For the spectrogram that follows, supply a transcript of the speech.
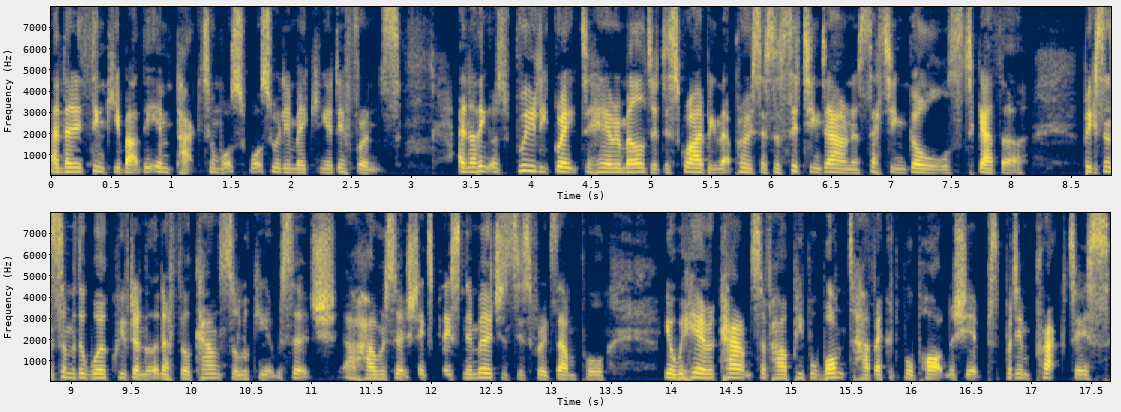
and then thinking about the impact and what's what's really making a difference. And I think it was really great to hear Imelda describing that process of sitting down and setting goals together. Because in some of the work we've done at the Nuffield Council, looking at research, uh, how research takes place in emergencies, for example, you know, we hear accounts of how people want to have equitable partnerships, but in practice,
